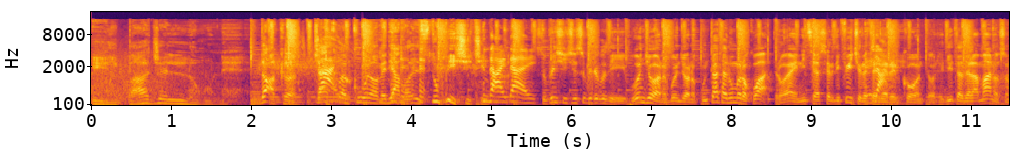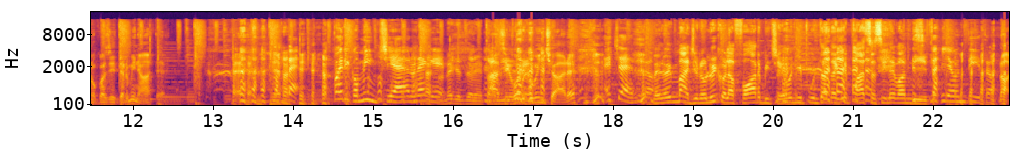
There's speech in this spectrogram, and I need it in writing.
Il pagellone. Doc, c'è Dai. qualcuno, vediamo, stupiscici. Dai, dai. Stupiscici subito così. Buongiorno, buongiorno. Puntata numero 4, eh. Inizia a essere difficile Esatto. tenere il conto. Le dita della mano sono quasi terminate. Vabbè, poi ricominci, eh, non è che... Non è che te ne Ah, tagli si può una. ricominciare? Eh certo, Me lo immagino lui con la forbice ogni puntata che passa si leva un dito. taglia un dito. No,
